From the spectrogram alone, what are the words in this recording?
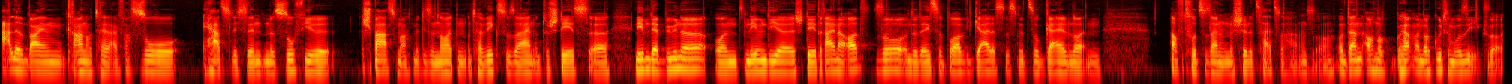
alle beim Gran Hotel einfach so herzlich sind und es so viel Spaß macht, mit diesen Leuten unterwegs zu sein. Und du stehst äh, neben der Bühne und neben dir steht Rainer Ott so und du denkst so, boah, wie geil ist es, mit so geilen Leuten auf Tour zu sein und eine schöne Zeit zu haben. So. Und dann auch noch hört man noch gute Musik. So.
